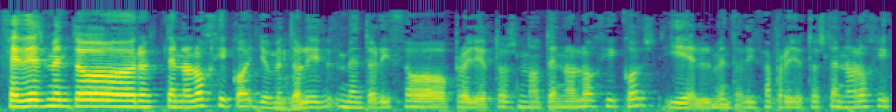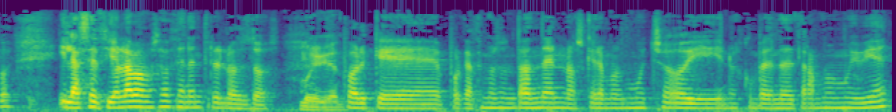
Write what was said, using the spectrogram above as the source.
Fede es mentor tecnológico, yo mentori- mentorizo proyectos no tecnológicos y él mentoriza proyectos tecnológicos y la sección la vamos a hacer entre los dos. Muy bien. Porque, porque hacemos un tándem, nos queremos mucho y nos compenetramos muy bien.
